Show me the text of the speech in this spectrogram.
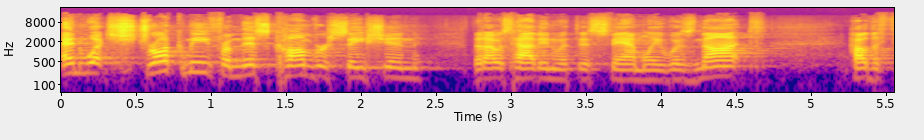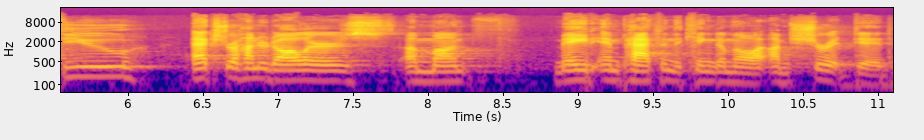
And what struck me from this conversation that I was having with this family was not how the few extra hundred dollars a month made impact in the kingdom, though I'm sure it did.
